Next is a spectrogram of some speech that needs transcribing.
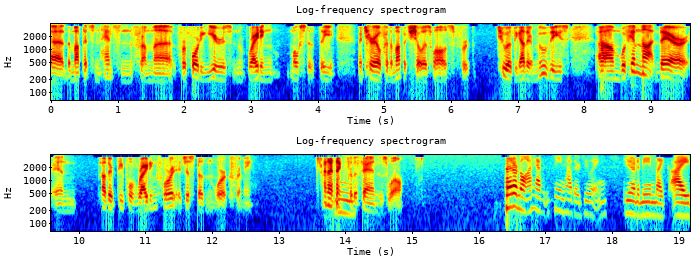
uh, the Muppets and Henson from uh, for 40 years and writing most of the material for the Muppet Show as well as for two of the other movies, um, with him not there and other people writing for it, it just doesn't work for me. And I think Mm. for the fans as well. I don't know. I haven't seen how they're doing. Do you know what I mean? Like I,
